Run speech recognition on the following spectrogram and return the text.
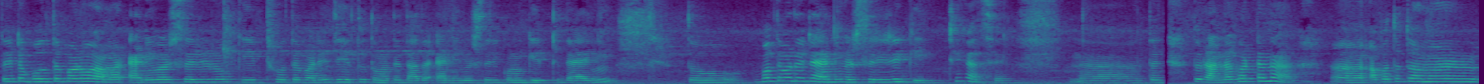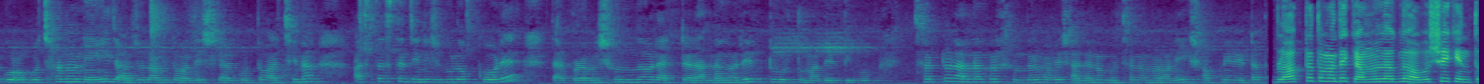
তো এটা বলতে পারো, আমার অ্যানিভার্সারিরও গিফট হতে পারে। যেহেতু তোমাদের দাদা অ্যানিভার্সারি কোনো গিফট দেয়নি। তো বলতে পারো এটা অ্যানিভার্সারিরই গিফট ঠিক আছে? তো রান্নাঘরটা না আপাতত আমার গোছানো নেই, যার জন্য আমি তোমাদের শেয়ার করতে পারছি না। আস্তে আস্তে জিনিসগুলো করে তারপর আমি সুন্দর একটা রান্নাঘরের ট্যুর তোমাদের দিব। ছোট্ট রান্নাঘর সুন্দরভাবে সাজানো গোছানো আমার অনেক স্বপ্নের এটা। ব্লগটা তোমাদের কেমন লাগল অবশ্যই কিন্তু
